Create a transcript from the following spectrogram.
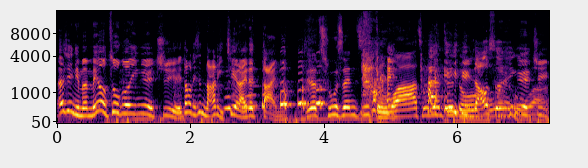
而且你们没有做过音乐剧，到底是哪里借来的胆？这个出生之毒啊，出生之犊，饶舌音乐剧，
